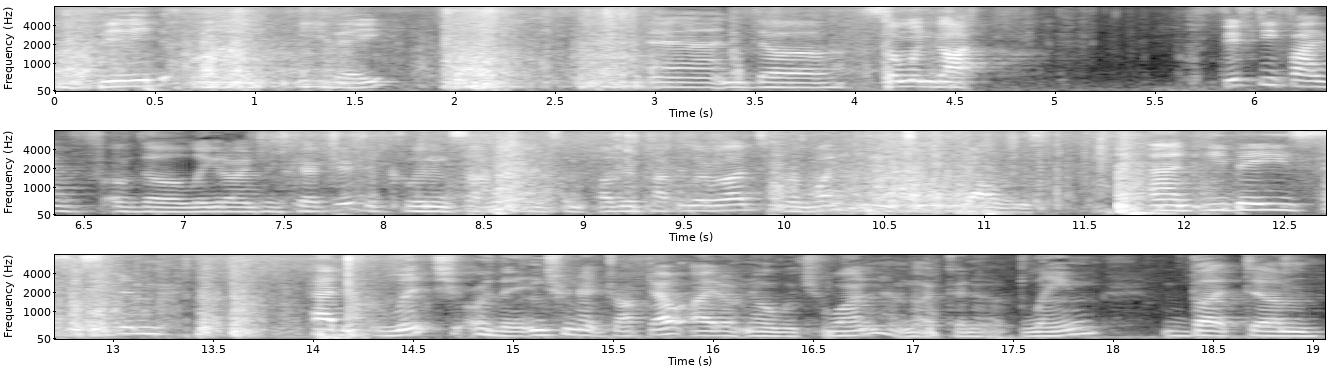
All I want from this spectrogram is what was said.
a bid on eBay, and uh, someone got 55 of the LEGO Dimensions characters, including Sonic and some other popular ones, for $150 and eBay's system had a glitch or the internet dropped out. I don't know which one. I'm not gonna blame, but um,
